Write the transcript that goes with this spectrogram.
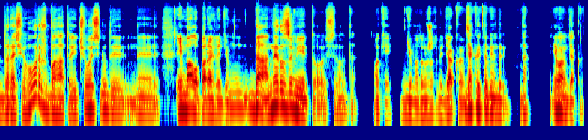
до речі, говориш багато, і чогось люди не, І мало переглядів. да, не розуміють того всього. Окей, Діма, дуже тобі дякую. Дякую тобі, Андрій. Да. Я вам дякую.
